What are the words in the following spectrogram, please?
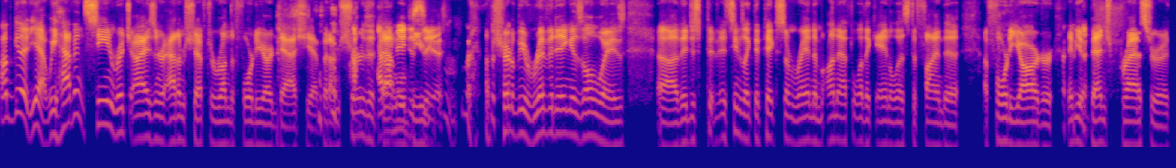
I'm good. Yeah, we haven't seen Rich Eisen or Adam Schefter run the 40 yard dash yet, but I'm sure that, I that don't need to be, see it. I'm sure it'll be riveting as always. Uh, they just it seems like they picked some random unathletic analyst to find a, a 40 yard or maybe a bench press or a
